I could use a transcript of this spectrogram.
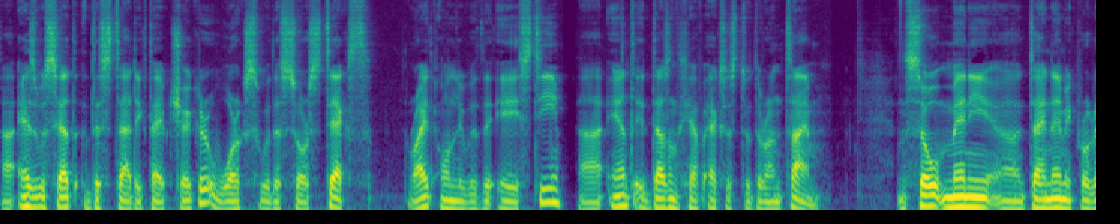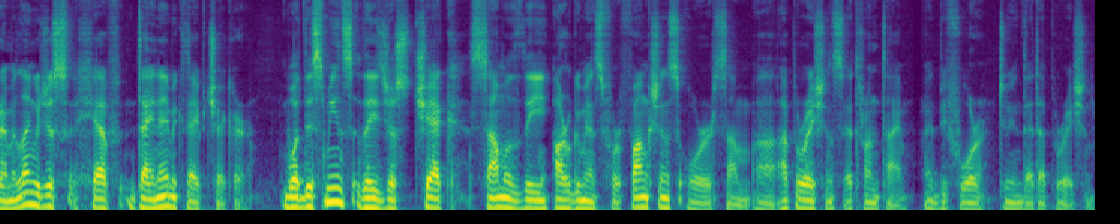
Uh, as we said, the static type checker works with the source text, right? Only with the AST, uh, and it doesn't have access to the runtime. And so many uh, dynamic programming languages have dynamic type checker, What this means, they just check some of the arguments for functions or some uh, operations at runtime right before doing that operation.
